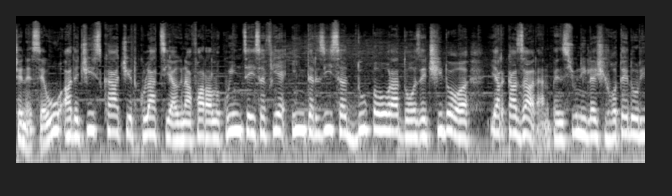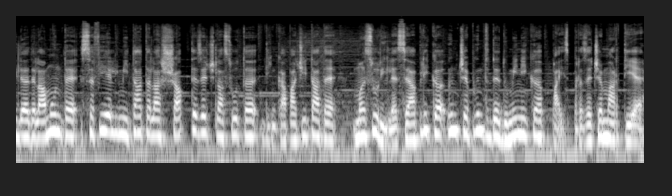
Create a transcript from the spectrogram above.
CNSU a decis ca circulația în afara locuinței să fie interzisă după ora 22, iar cazarea în pensiunile și hotelurile de la munte să fie limitată la 70% din capacitate. Măsurile se aplică începând de duminică 14 martie.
